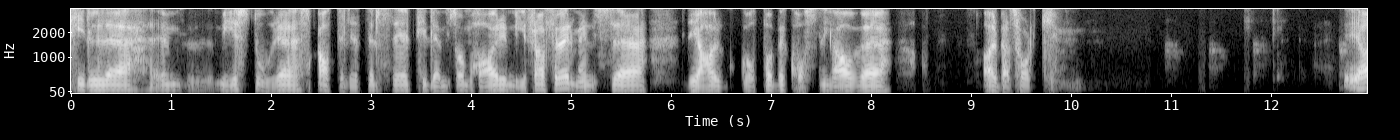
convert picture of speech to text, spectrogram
til mye store skattelettelser til dem som har mye fra før, mens det har gått på bekostning av arbeidsfolk. Ja,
